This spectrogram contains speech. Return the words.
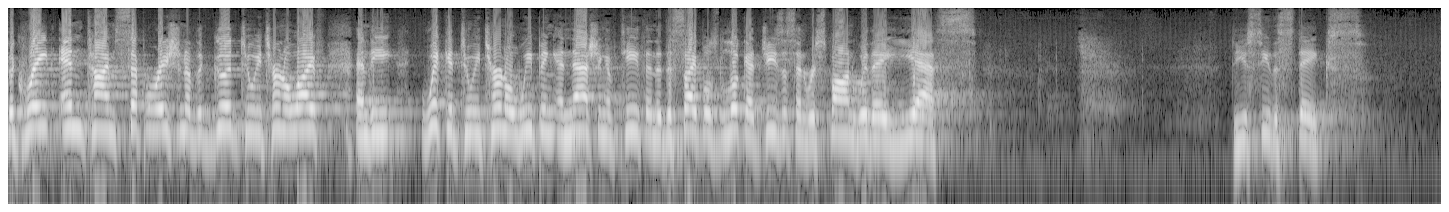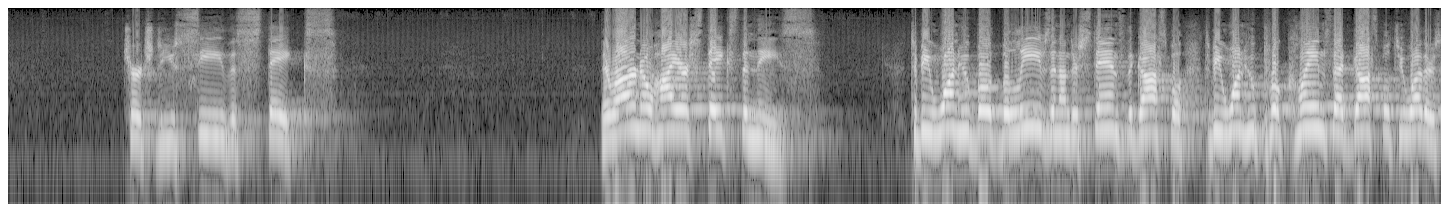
the great end time separation of the good to eternal life and the wicked to eternal weeping and gnashing of teeth? And the disciples look at Jesus and respond with a yes. Do you see the stakes? Church, do you see the stakes? There are no higher stakes than these. To be one who both believes and understands the gospel, to be one who proclaims that gospel to others.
